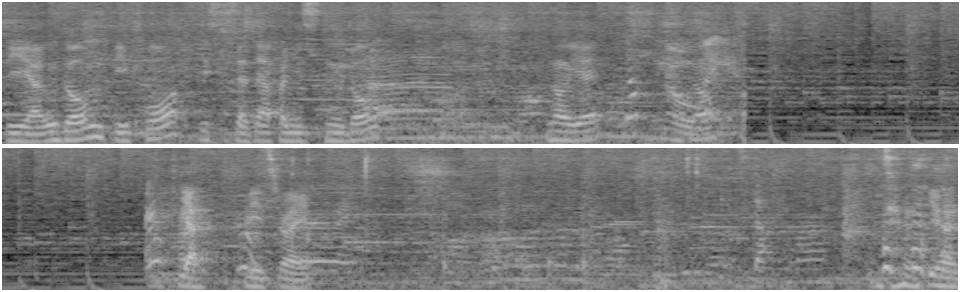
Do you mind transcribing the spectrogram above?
the uh, udon before? This is a Japanese noodle. No yet. No. Yet. Yeah, please try it. Far away. Dakma. yeah.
